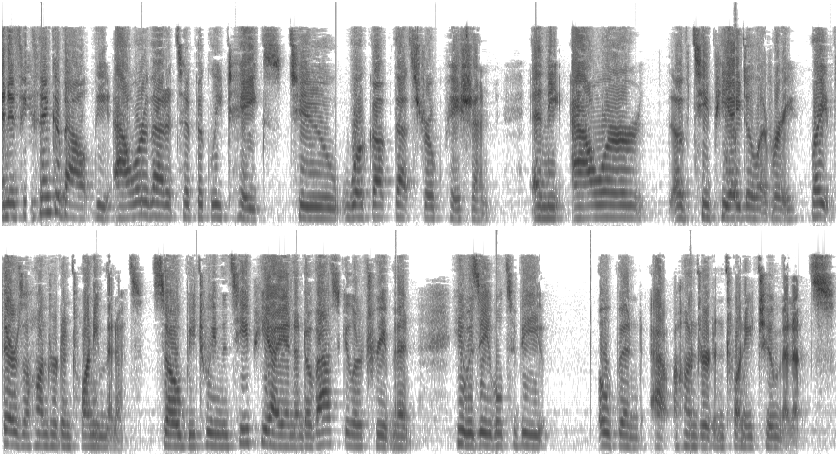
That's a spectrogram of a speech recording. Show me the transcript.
And if you think about the hour that it typically takes to work up that stroke patient and the hour of TPA delivery, right there's 120 minutes. So between the TPA and endovascular treatment, he was able to be opened at 122 minutes.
